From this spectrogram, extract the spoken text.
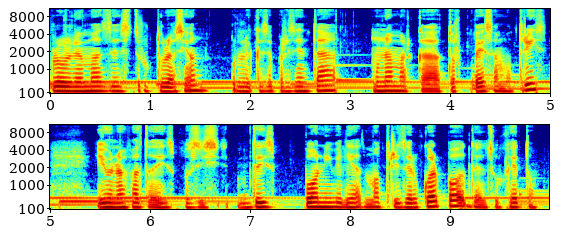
problemas de estructuración, por lo que se presenta una marcada torpeza motriz y una falta de disponibilidad motriz del cuerpo del sujeto.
